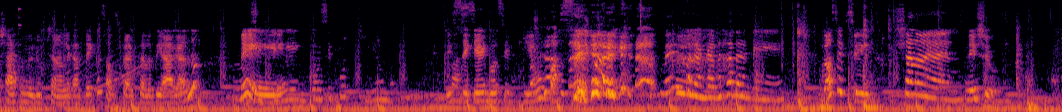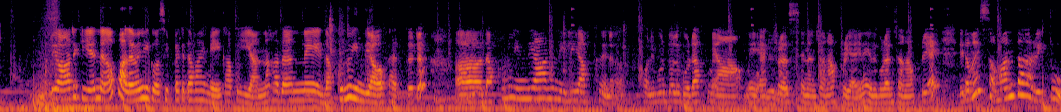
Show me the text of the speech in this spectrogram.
ශයිෆ මිඩුක් චනල එකත් එක්ක සබස්ක්‍රයිබ් කල තියාගන්න. මේ ගොසිපුත් කියමු. එකේ ගොසිප් කියමු පස්සේ. මේ ගන්න හදන්නේ. ගොසිප් සීත් ශනයන් නිශු යාට කියන පළවෙනි ගොසිප් එක තමයි මේ අපි යන්න හදන්නේ දකුණු ඉන්දියාව පැත්තට. දකුණු ඉන්දයානු නිලියක් වෙන හොලිබුඩ්ඩල ගොඩක් මෙයා මේ ඇක්ට්‍රස් එන ජනප්‍රියයි එද ගොඩක් ජනප්‍රියයි. එතමයි සමන්තා රිතු.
